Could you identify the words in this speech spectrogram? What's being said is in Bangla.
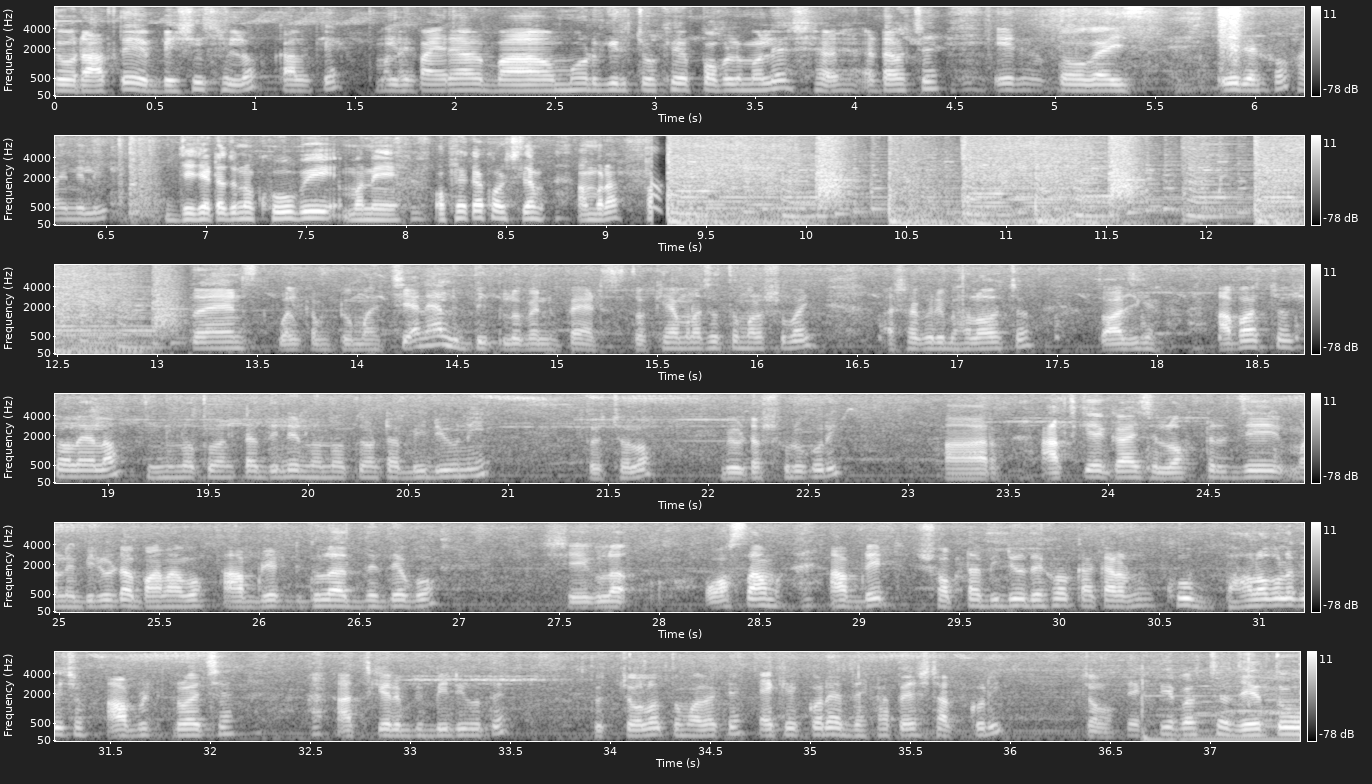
কিন্তু রাতে বেশি ছিল কালকে। মানে পায়রার বা মুরগির চোখে প্রবলেম হলে এটা হচ্ছে এর তো গাইস এই দেখো ফাইনালি যে যেটার জন্য খুবই মানে অপেক্ষা করছিলাম আমরা। Friends welcome to my channel Biplab and pets তো কেমন আছো তোমরা সবাই? আশা করি ভালো আছো। তো আজকে আবার চলে এলাম নতুন একটা দিনে নতুন একটা ভিডিও নিয়ে। তো চলো ভিডিওটা শুরু করি। আর আজকে গাইজ লফটের যে মানে ভিডিওটা বানাবো আপডেটগুলো দেবো সেগুলো অসাম আপডেট সবটা ভিডিও দেখো কারণ খুব ভালো ভালো কিছু আপডেট রয়েছে আজকের ভিডিওতে তো চলো তোমাদেরকে এক এক করে দেখাতে স্টার্ট করি। চলো। দেখতেই পাচ্ছ, যেহেতু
